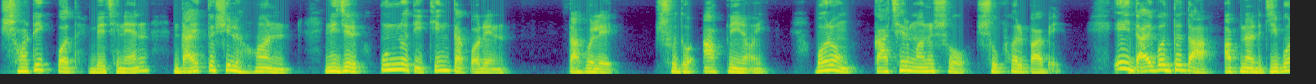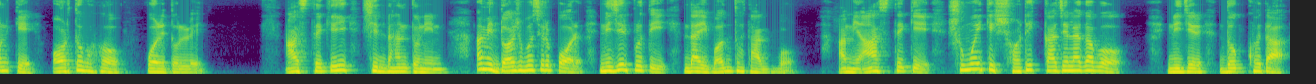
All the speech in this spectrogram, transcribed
সঠিক পথ বেছে নেন, দায়িত্বশীল হন, নিজের উন্নতি চিন্তা করেন, তাহলে শুধু আপনি নয়, বরং কাছের মানুষও সুফল পাবে। এই দায়বদ্ধতা আপনার জীবনকে অর্থবহ করে তুলবে। আজ থেকেই সিদ্ধান্ত নিন, আমি দশ বছর পর নিজের প্রতি দায়বদ্ধ থাকব। আমি আজ থেকে সময়কে সঠিক কাজে লাগাবো। নিজের দক্ষতা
